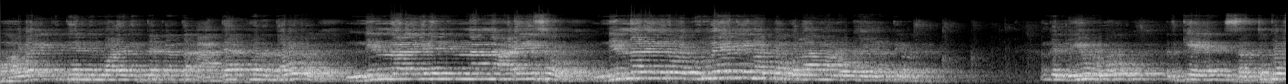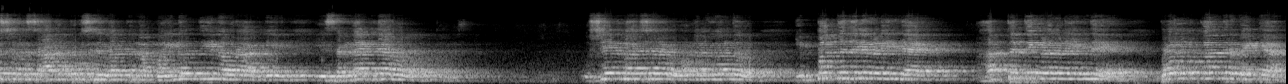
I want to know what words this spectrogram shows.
ಭಾವೈಕ್ಯತೆ ನಿಮ್ಮೊಳಗಿರ್ತಕ್ಕಂಥ ಆಧ್ಯಾತ್ಮದ ತವರು ನಿನ್ನೊಳಗಿದೆ ನಿನ್ನನ್ನ ಅಡಗಿಸು ನಿನ್ನೊಳಗಿರುವ ಗುರುವೇ ನೀನೊಬ್ಬ ಗುಲಾಮ ನೋಡ ಅಂತ ಹೇಳ್ತಾರೆ ಅಂದ್ರೆ ನೀವು ಅದಕ್ಕೆ ಸತ್ಪುರುಷರು ಸಾಧು ಪುರುಷರು ಇವತ್ತು ನಮ್ಮ ಮೈನುದ್ದೀನ್ ಅವರಾಗಲಿ ಈ ಸಂಘಟನೆಯವರು ಹುಸೇನ್ ಬಾಷಾ ಅವರು ನಮಗೊಂದು ಇಪ್ಪತ್ತು ದಿನಗಳ ಹಿಂದೆ ಹತ್ತು ತಿಂಗಳ ಹಿಂದೆ ಫೋನ್ ಮುಖಾಂತರ ಭೇಟಿಯಾದ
